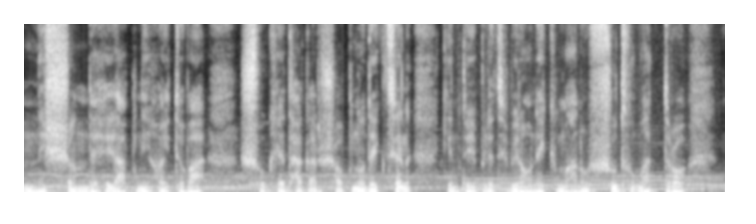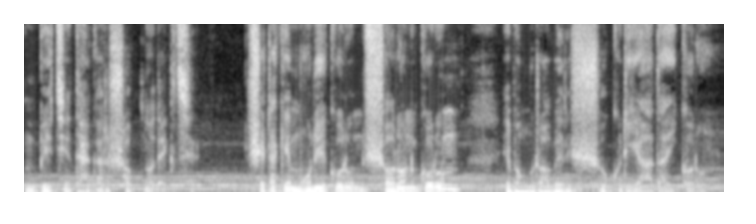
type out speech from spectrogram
নিঃসন্দেহে আপনি হয়তোবা সুখে থাকার স্বপ্ন দেখছেন, কিন্তু এই পৃথিবীর অনেক মানুষ শুধুমাত্র বেঁচে থাকার স্বপ্ন দেখছে। সেটাকে মনে করুন, স্মরণ করুন এবং রবের শুক্রিয়া আদায় করুন।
